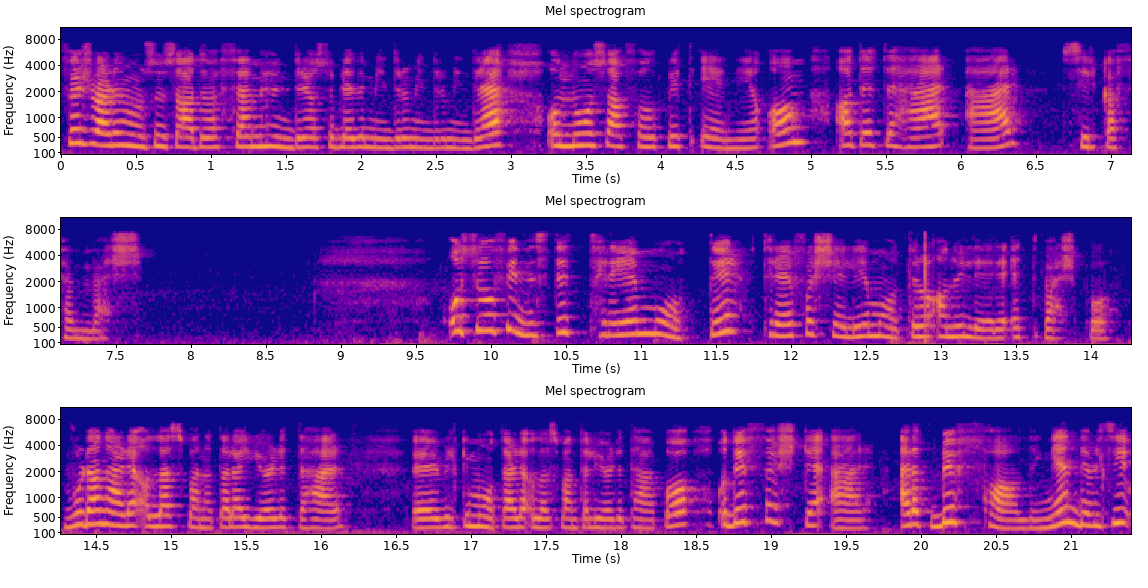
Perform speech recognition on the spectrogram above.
Først var det noen som sa det var 500, og så ble det mindre og mindre og mindre. Og nå så har folk blitt enige om at dette her er cirka fem vers. Og så finnes det tre måter, tre forskjellige måter å annullere et vers på. Hvordan er det Allah SWT gjør dette her? Eh, hvilke måter er det Allah SWT gjør dette her på? Og det første er, er at befalingen, det vil si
